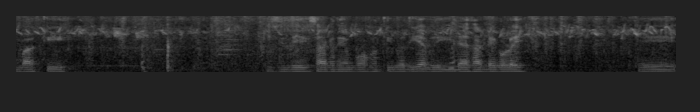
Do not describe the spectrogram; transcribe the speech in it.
ਬਾਕੀ ਤੁਸੀਂ ਦੇਖ ਸਕਦੇ ਹੋ, ਬਹੁਤ ਹੀ ਵਧੀਆ ਬਰੀਡ ਹੈ ਸਾਡੇ ਕੋਲੇ। ਤੇ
